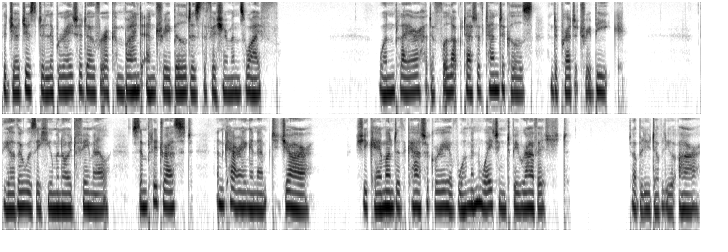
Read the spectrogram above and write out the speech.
the judges deliberated over a combined entry billed as The Fisherman's Wife. One player had a full octet of tentacles and a predatory beak. The other was a humanoid female, simply dressed and carrying an empty jar. She came under the category of women waiting to be ravished. WWR.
